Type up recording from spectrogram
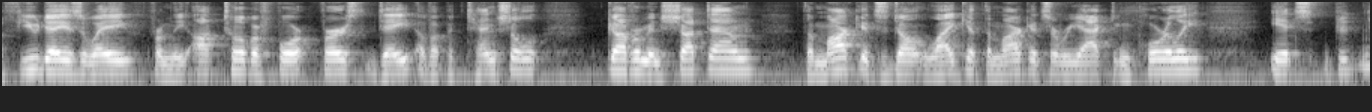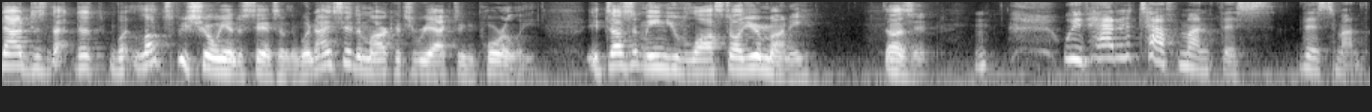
a few days away from the October 1st date of a potential government shutdown. The markets don't like it. The markets are reacting poorly. It's now does that does, let's be sure we understand something. When I say the market's are reacting poorly, it doesn't mean you've lost all your money, does it? We've had a tough month this this month,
